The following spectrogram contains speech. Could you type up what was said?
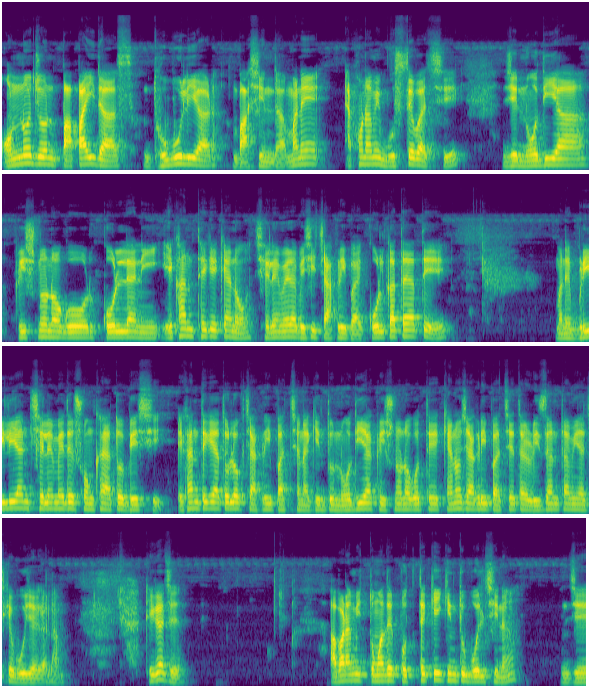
অন্যজন পাপাই দাস ধুবুলিয়ার বাসিন্দা। মানে এখন আমি বুঝতে পারছি যে নদিয়া, কৃষ্ণনগর, কল্যাণী, এখান থেকে কেন ছেলেমেয়েরা বেশি চাকরি পায়? কলকাতাতে মানে ব্রিলিয়ান্ট ছেলে মেয়েদের সংখ্যা এত বেশি, এখান থেকে এত লোক চাকরি পাচ্ছে না, কিন্তু নদিয়া কৃষ্ণনগর থেকে কেন চাকরি পাচ্ছে তার রিজনটা আমি আজকে বুঝে গেলাম। ঠিক আছে? আবার আমি তোমাদের প্রত্যেককেই কিন্তু বলছি না যে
